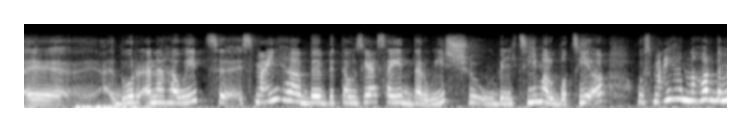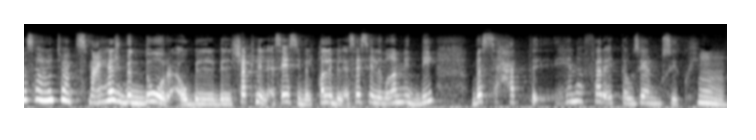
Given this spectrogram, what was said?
آه، دور أنا هويت اسمعيها بتوزيع سيد درويش وبالتيمة البطيئة واسمعيها النهارده مثلا وانت ما بتسمعيهاش بالدور أو بال- بالشكل الأساسي بالقالب الأساسي اللي اتغنت بيه بس حتى هنا فرق التوزيع الموسيقي مم.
